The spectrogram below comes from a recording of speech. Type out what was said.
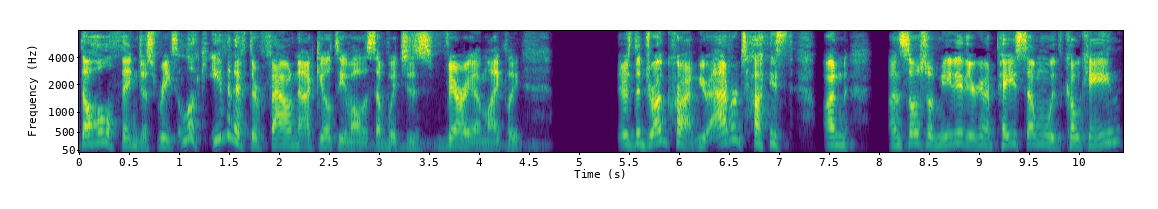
the whole thing just reeks. Look, even if they're found not guilty of all this stuff, which is very unlikely, there's the drug crime. You're advertised on on social media you're going to pay someone with cocaine,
